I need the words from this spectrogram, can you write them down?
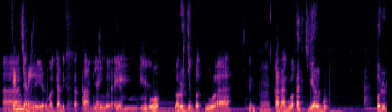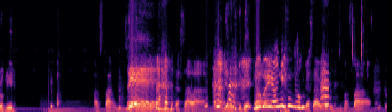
Ah, Cengkri. Cengkri, rumah kan deketan dia jemput dia dulu baru jemput gua Hmm. karena gua kecil gua, gua duduk di depan pastang di Iya, iya, iya, iya. biasa lah karena dia lebih gede Gue kan bayangin dong. biasa di pastang gitu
